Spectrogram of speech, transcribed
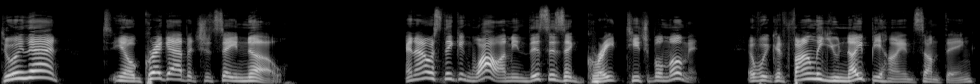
doing that. You know, Greg Abbott should say no. And I was thinking, wow, I mean, this is a great teachable moment. If we could finally unite behind something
